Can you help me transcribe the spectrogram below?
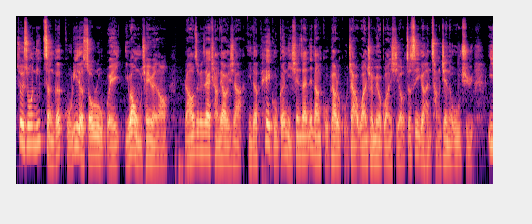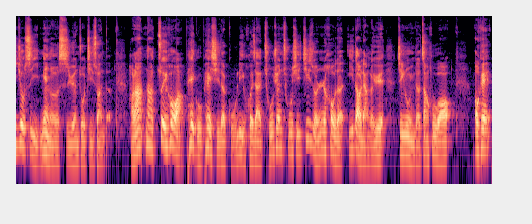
所以说，你整个股利的收入为一万五千元哦。然后这边再强调一下，你的配股跟你现在那档股票的股价完全没有关系哦，这是一个很常见的误区，依旧是以面额十元做计算的。好啦，那最后啊，配股配息的股利会在除权除息基准日后的一到两个月进入你的账户哦。OK，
